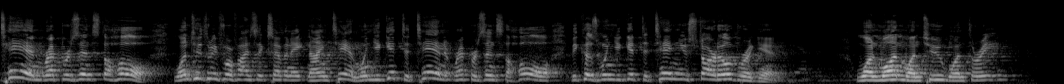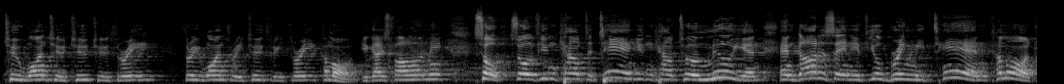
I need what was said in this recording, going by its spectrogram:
10 represents the whole. 1, 2, 3, 4, 5, 6, 7, 8, 9, 10. When you get to 10, it represents the whole because when you get to 10, you start over again. 1, 1, 1, 2, 1, 3, 2, 1, 2, 2, 2, 3, three one three two three three come on you guys following me so so if you can count to 10 you can count to a million and god is saying if you'll bring me 10 come on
